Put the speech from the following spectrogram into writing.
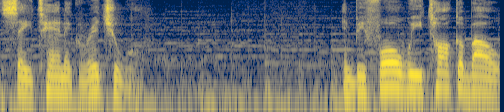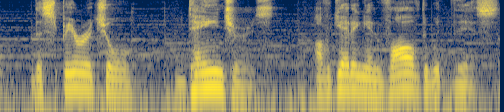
satanic ritual. And before we talk about the spiritual dangers of getting involved with this,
